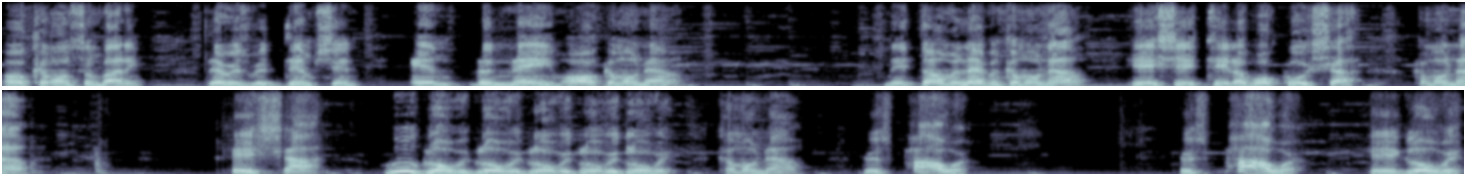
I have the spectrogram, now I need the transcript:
Oh, come on, somebody. There is redemption in the name. Oh, come on now. Nathan 11. Come on now. Come on now. Hey, shot. Woo, glory, glory, glory, glory, glory. Come on now. There's power. There's power. Hey, glory.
